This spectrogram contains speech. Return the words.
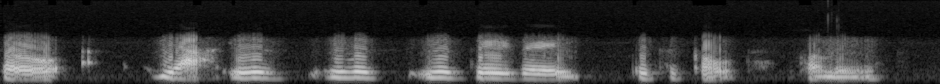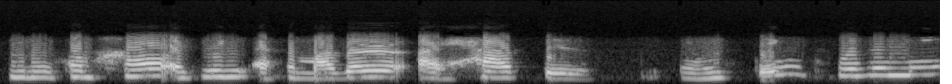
so yeah, it was, it was, it was very, very difficult for me. You know, somehow I think as a mother, I had this instinct within me.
